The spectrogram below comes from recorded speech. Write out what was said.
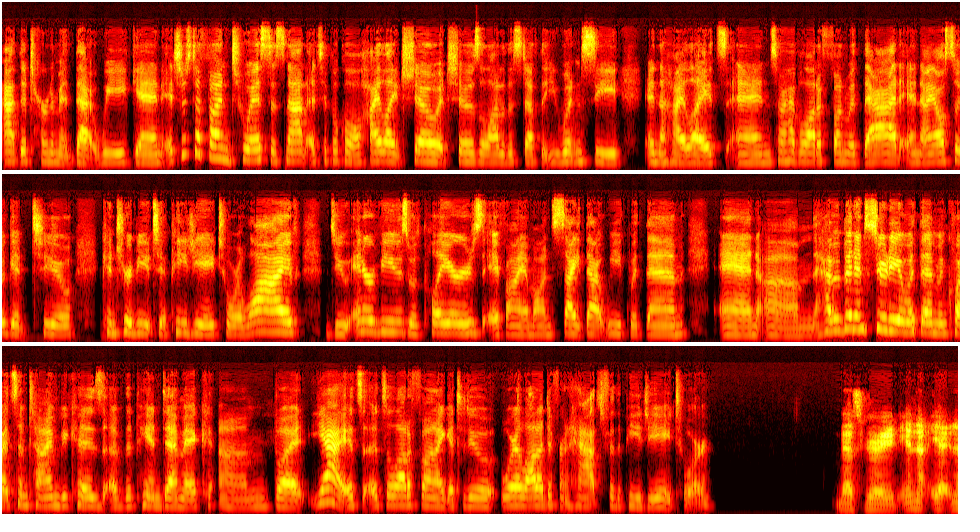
at the tournament that week. And it's just a fun twist. It's not a typical highlight show, it shows a lot of the stuff that you wouldn't see in the highlights. And so I have a lot of fun with that. And I also get to contribute to PGA Tour Live, do interviews with players if I am on site that week with them. And um, haven't been in studio with them in quite some time because of the pandemic. Um, but yeah, it's it's a lot of fun. I get to do wear a lot of different hats for the PGA Tour. That's great, and, and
